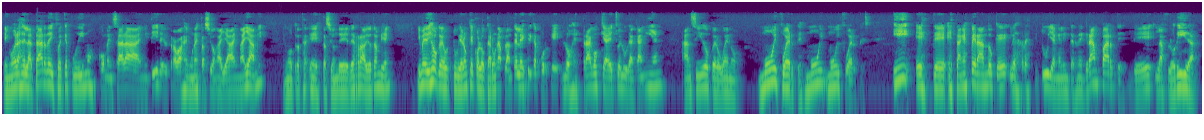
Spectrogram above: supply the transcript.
en horas de la tarde y fue que pudimos comenzar a emitir. Él trabaja en una estación allá en Miami, en otra estación de, de radio también y me dijo que tuvieron que colocar una planta eléctrica porque los estragos que ha hecho el huracán Ian han sido, pero bueno, muy fuertes, muy, muy fuertes. Y este, están esperando que les restituyan el Internet. Gran parte de la Florida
